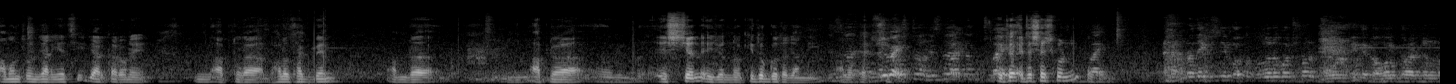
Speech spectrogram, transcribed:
আমন্ত্রণ জানিয়েছি যার কারণে আপনারা ভালো থাকবেন। আমরা আপনারা এসছেন এই জন্য কৃতজ্ঞতা জানি আমার শেষ- এটা এটা শেষ করুন আমরা দেখছি গত পনেরো বছর বিএনপিকে দমন করার জন্য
